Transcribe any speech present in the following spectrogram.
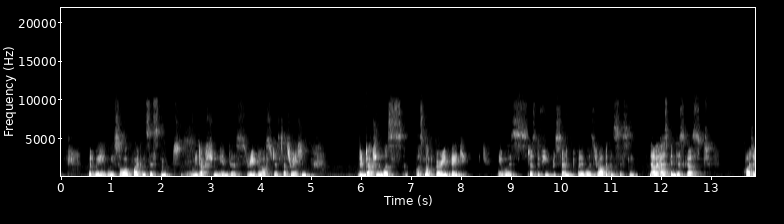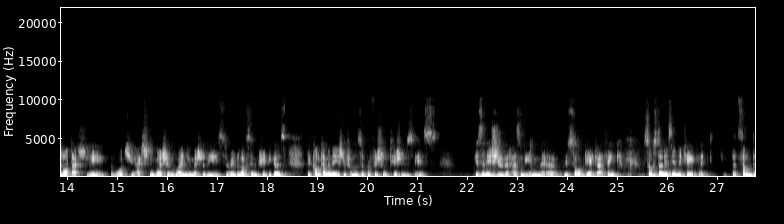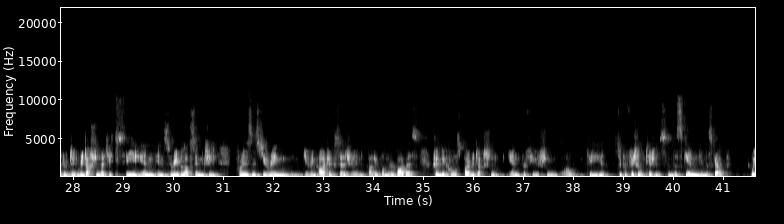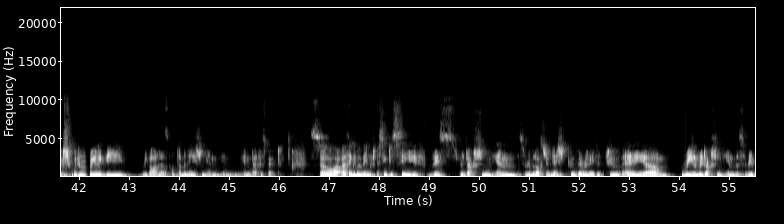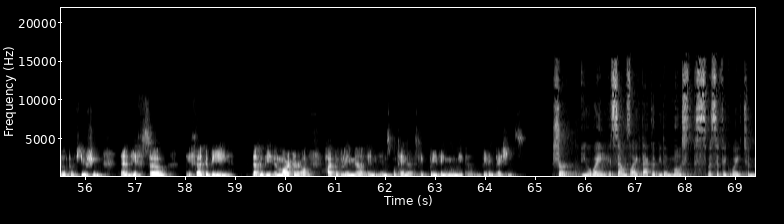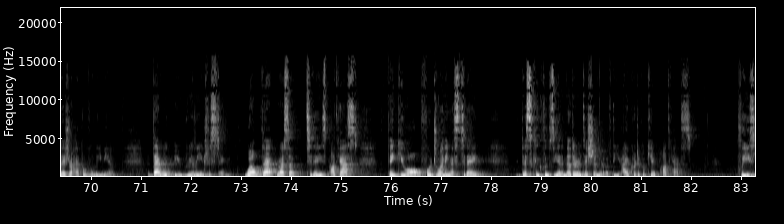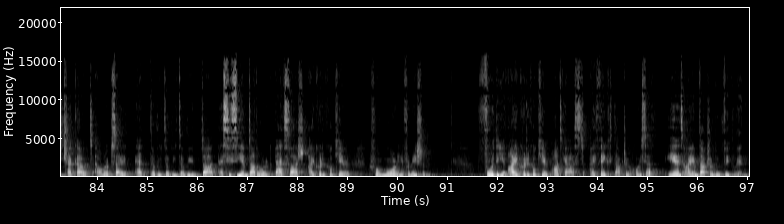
but we, we saw a quite consistent reduction in the cerebral oxygen saturation. The reduction was, was not very big. It was just a few percent, but it was rather consistent. Now, it has been discussed quite a lot actually what you actually measure when you measure the cerebral oximetry because the contamination from the superficial tissues is is an issue that hasn't been uh, resolved yet. I think some studies indicate that that some of the reduction that you see in, in cerebral oximetry, for instance, during during cardiac surgery and cardiopulmonary bypass, could be caused by reduction in perfusion of the superficial tissues in the skin in the scalp, which would really be regarded as contamination in, in, in that respect. So uh, I think it would be interesting to see if this reduction in cerebral oxygenation could be related to a um, real reduction in the cerebral perfusion, and if so, if that could be that could be a marker of hypovolemia in, in spontaneously breathing uh, breathing patients. Sure. In a way, it sounds like that could be the most specific way to measure hypovolemia. That would be really interesting. Well, that wraps up today's podcast. Thank you all for joining us today. This concludes yet another edition of the iCritical Care podcast. Please check out our website at www.sccm.org backslash iCriticalCare for more information. For the iCritical Care podcast, I thank Dr. Høiseth and I am Dr. Ludwig Lin.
